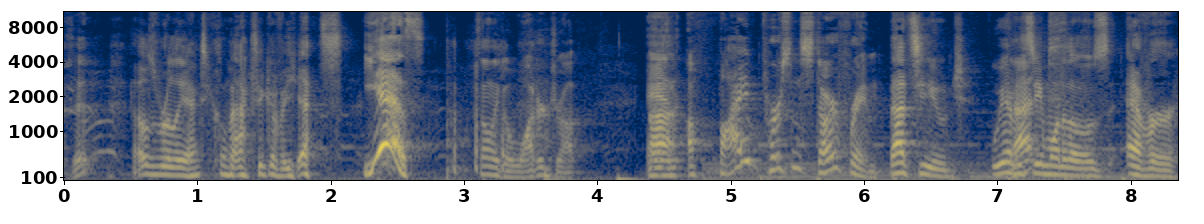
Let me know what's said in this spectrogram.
Is it? That was really anticlimactic of a yes. Yes! Sound like a water drop. And a five-person star frame. That's huge. We haven't seen one of those ever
